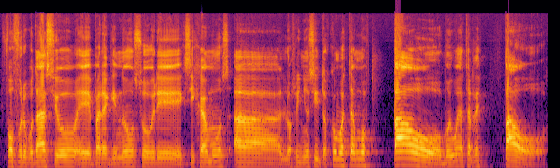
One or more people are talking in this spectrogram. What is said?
fósforo, potasio, eh, para que no sobreexijamos a los riñoncitos. ¿Cómo estamos, Pao? Muy buenas tardes, Pao.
